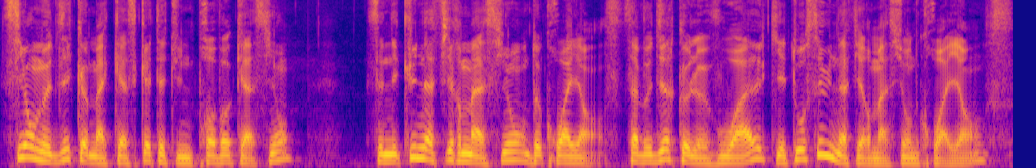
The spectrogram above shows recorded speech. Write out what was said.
si on me dit que ma casquette est une provocation, ce n'est qu'une affirmation de croyance. Ça veut dire que le voile, qui est aussi une affirmation de croyance,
